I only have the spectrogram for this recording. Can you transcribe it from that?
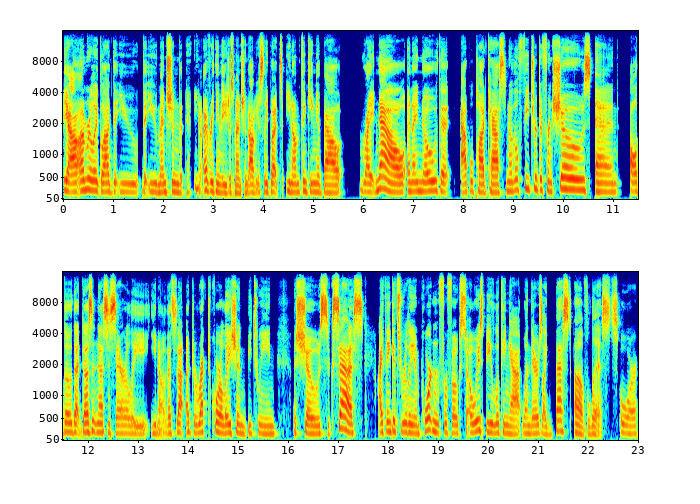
Yeah, I'm really glad that you that you mentioned you know everything that you just mentioned obviously, but you know, I'm thinking about right now and I know that Apple Podcasts, you know, they'll feature different shows and although that doesn't necessarily, you know, that's not a direct correlation between a show's success, I think it's really important for folks to always be looking at when there's like best of lists or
